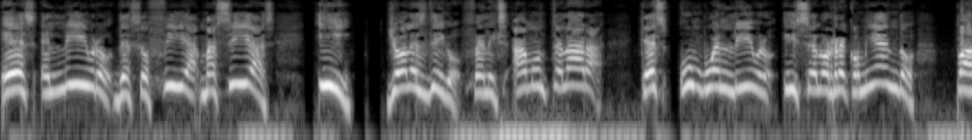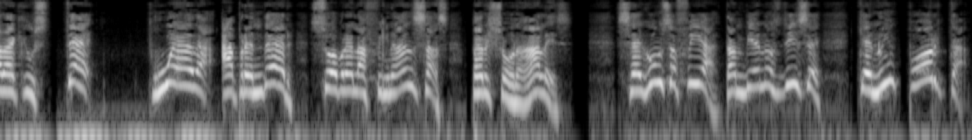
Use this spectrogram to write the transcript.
es el libro de Sofía Macías y yo les digo, Félix Amontelara, que es un buen libro y se lo recomiendo para que usted pueda aprender sobre las finanzas personales. Según Sofía, también nos dice que no importa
